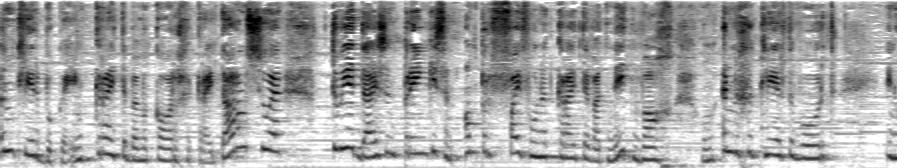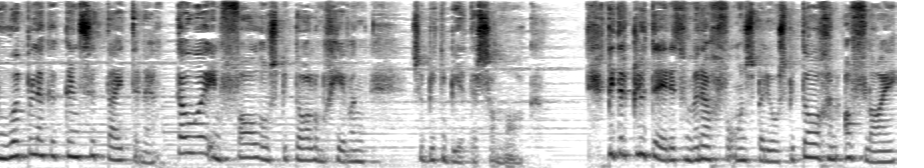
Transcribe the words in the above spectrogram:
inkleerboeke en kruite bymekaar gekry. Daarom so 2000 prentjies en amper 500 kruite wat net wag om ingekleer te word en hopelik 'n kind se tyd in 'n koue en vaal hospitaalomgewing so bietjie beter sal maak. Pieter Kloete het dit vanmiddag vir ons by die hospitaal gaan aflaai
